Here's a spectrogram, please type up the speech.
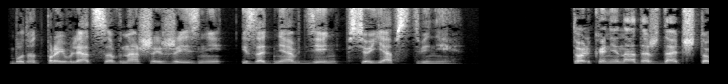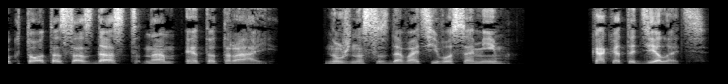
будут проявляться в нашей жизни изо дня в день все явственнее. Только не надо ждать, что кто-то создаст нам этот рай. Нужно создавать его самим. Как это делать?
